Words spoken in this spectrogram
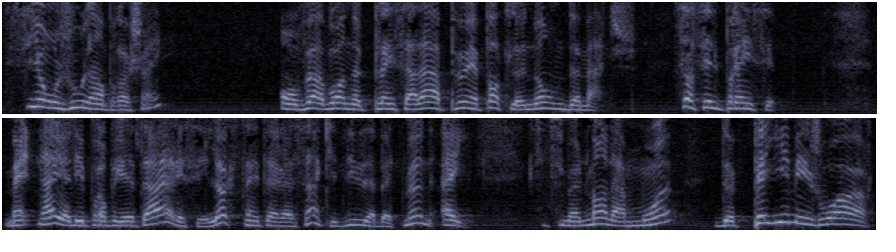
si on joue l'an prochain, on veut avoir notre plein salaire, peu importe le nombre de matchs. Ça, c'est le principe. Maintenant, il y a des propriétaires, et c'est là que c'est intéressant, qui disent à Bettman Hey, si tu me demandes à moi de payer mes joueurs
